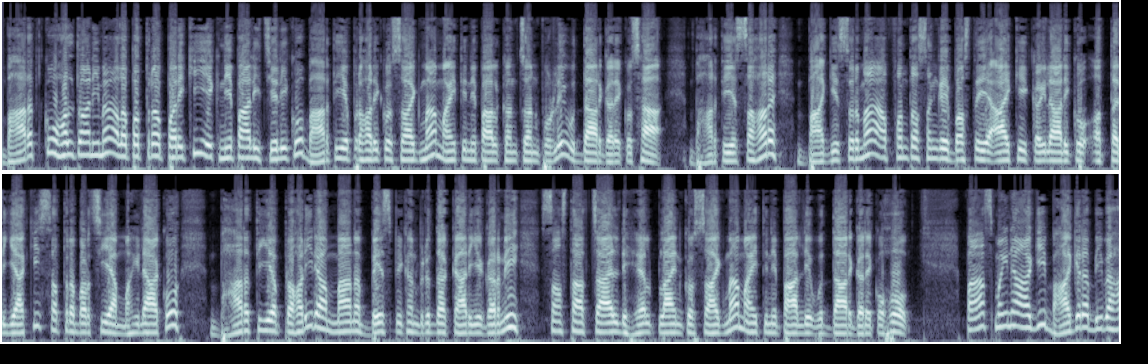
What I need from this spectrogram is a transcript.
भारतको हल्द्वानीमा अलपत्र परेकी एक नेपाली चेलीको भारतीय प्रहरीको सहयोगमा माइती नेपाल कञ्चनपुरले उद्धार गरेको छ। भारतीय शहर बागेश्वरमा आफन्तसँगै बस्दै आएकी कैलालीको अत्तरियाकी सत्र वर्षीय महिलाको भारतीय प्रहरी र मानव बेचबिखन विरूद्ध कार्य गर्ने संस्था चाइल्ड हेल्पलाइनको सहयोगमा माइती नेपालले उद्धार गरेको हो। पाँच महिना अघि भागेर विवाह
